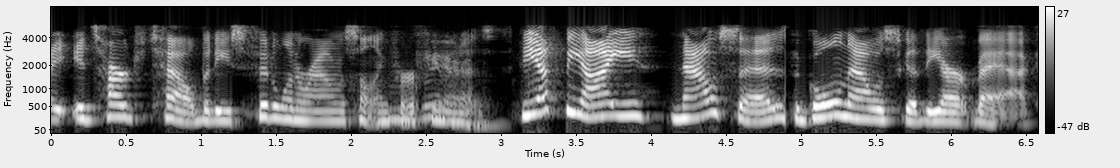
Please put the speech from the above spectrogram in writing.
It's hard to tell, but he's fiddling around with something for a few minutes. The FBI now says the goal now is to get the art back,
